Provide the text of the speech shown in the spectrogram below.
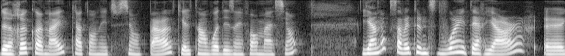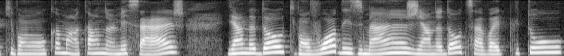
de reconnaître quand ton intuition te parle, qu'elle t'envoie des informations. Il y en a que ça va être une petite voix intérieure euh, qui vont comme entendre un message. Il y en a d'autres qui vont voir des images. Il y en a d'autres, ça va être plutôt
